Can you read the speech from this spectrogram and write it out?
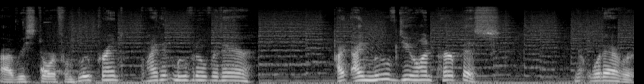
Uh, restore from blueprint. Why didn't move it over there? I, I moved you on purpose. Whatever.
